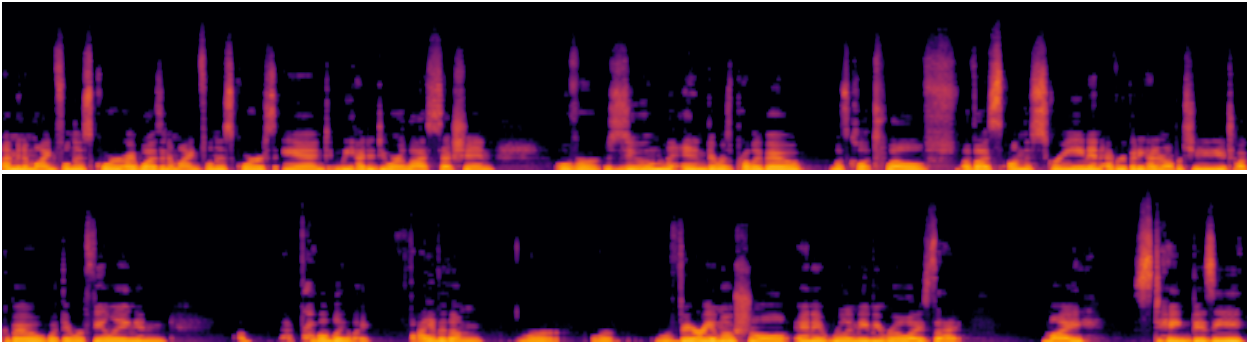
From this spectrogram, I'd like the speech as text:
I'm in a mindfulness course. I was in a mindfulness course, and we had to do our last session over Zoom. And there was probably about, let's call it 12 of us on the screen, and everybody had an opportunity to talk about what they were feeling. And uh, probably like five of them were, were, were very emotional. And it really made me realize that my staying busy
